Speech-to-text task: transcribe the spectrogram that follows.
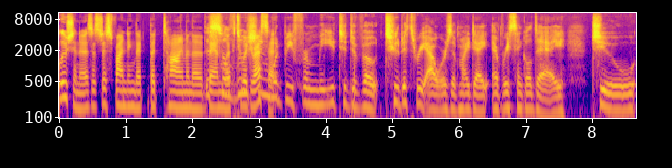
solution is. It's just finding the, the time and the, the bandwidth to address solution it. would be for me to devote two to three hours of my day every single day to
